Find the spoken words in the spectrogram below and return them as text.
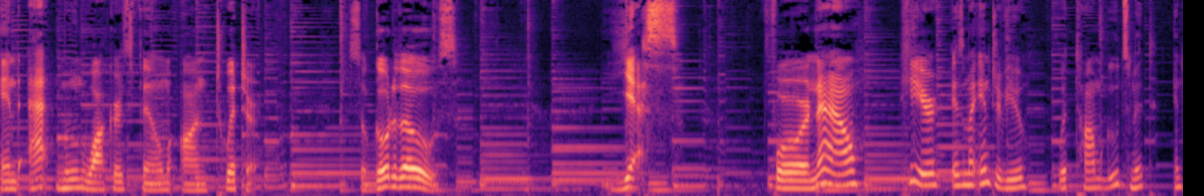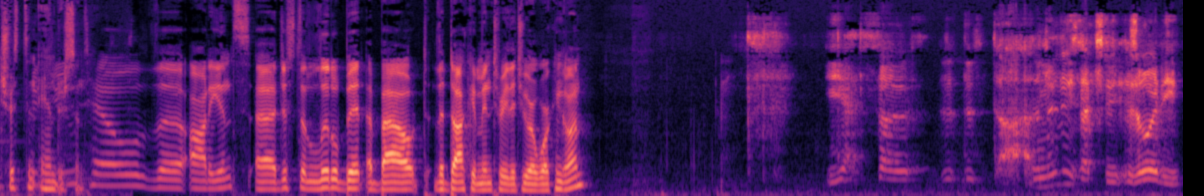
and at moonwalkersfilm on Twitter. So go to those. Yes. For now, here is my interview with Tom Goodsmith and Tristan Anderson. Tell the audience uh, just a little bit about the documentary that you are working on. Yeah, so the, the, uh, the movie is actually is already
